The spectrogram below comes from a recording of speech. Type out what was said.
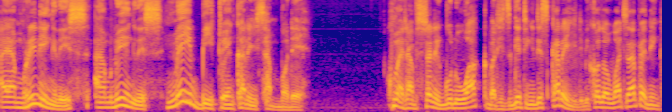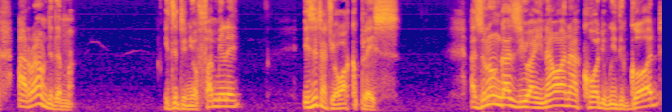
I am reading this, I am doing this maybe to encourage somebody who might have started good work but is getting discouraged because of what's happening around them. Is it in your family? Is it at your workplace? As long as you are in one accord with God,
